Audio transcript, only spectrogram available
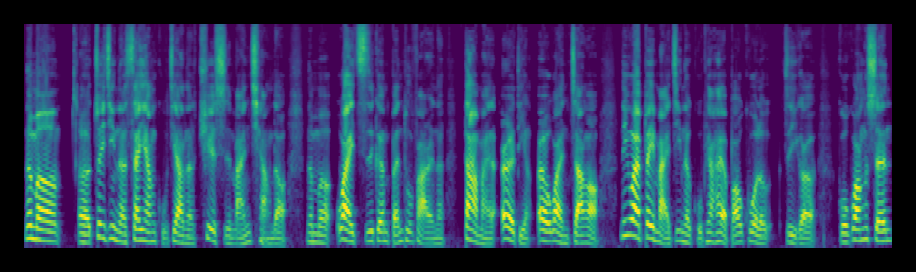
那么呃，最近呢，三洋股价呢确实蛮强的。那么外资跟本土法人呢大买了二点二万张哦。另外被买进的股票还有包括了这个国光生，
